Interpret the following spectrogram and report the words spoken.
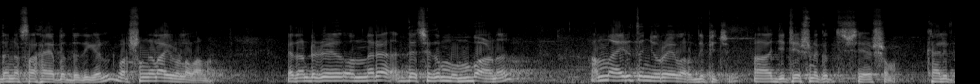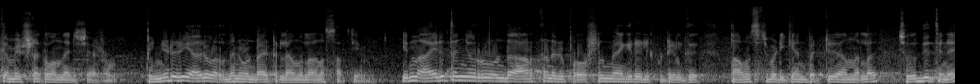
ധനസഹായ പദ്ധതികൾ വർഷങ്ങളായുള്ളതാണ് ഏതാണ്ട് ഒരു ഒന്നര ദശകം മുമ്പാണ് അന്ന് ആയിരത്തഞ്ഞൂറ് രൂപയെ വർദ്ധിപ്പിച്ചു. ആ അജിറ്റേഷനൊക്കെ ശേഷം ഖാലിദ് കമ്മീഷനൊക്കെ വന്നതിന് ശേഷം പിന്നീട് ഒരു യാതൊരു വർധനവും ഉണ്ടായിട്ടില്ല എന്നുള്ളതാണ് സത്യം. ഇന്ന് ആയിരത്തഞ്ഞൂറ് രൂപ കൊണ്ട് ആർക്കാണ് ഒരു പ്രൊഫഷണൽ മേഖലയിൽ കുട്ടികൾക്ക് താമസിച്ച് പഠിക്കാൻ പറ്റുക എന്നുള്ള ചോദ്യത്തിന്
